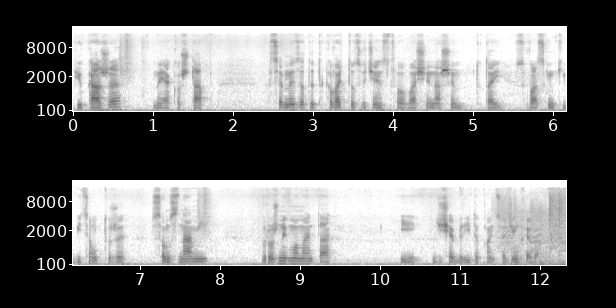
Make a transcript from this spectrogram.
piłkarze, my jako sztab chcemy zadedykować to zwycięstwo właśnie naszym tutaj suwalskim kibicom, którzy są z nami w różnych momentach i dzisiaj byli do końca. Dziękuję bardzo.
